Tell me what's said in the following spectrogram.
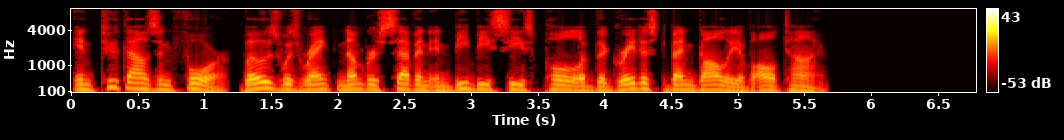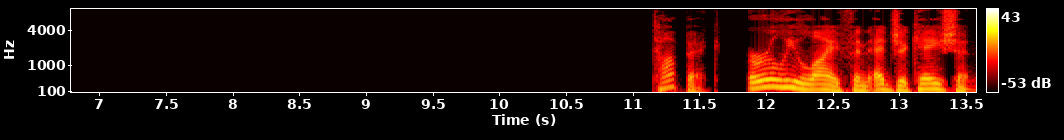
In 2004, Bose was ranked number 7 in BBC's poll of the greatest Bengali of all time. Early life and education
